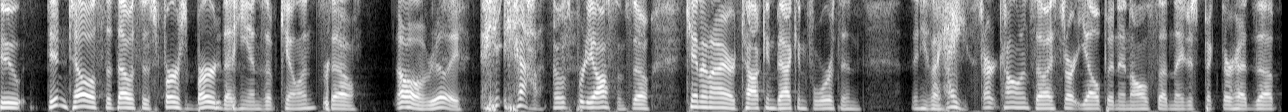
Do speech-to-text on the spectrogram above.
who didn't tell us that that was his first bird that he ends up killing. So Oh, really? yeah, that was pretty awesome. So Ken and I are talking back and forth, and then he's like, "Hey, start calling." So I start yelping, and all of a sudden they just pick their heads up,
